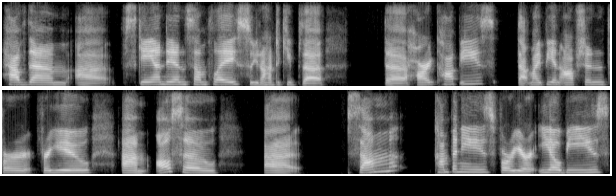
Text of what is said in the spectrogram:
have them uh, scanned in someplace, so you don't have to keep the the hard copies. That might be an option for for you. Um, also, uh, some companies for your EOBs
